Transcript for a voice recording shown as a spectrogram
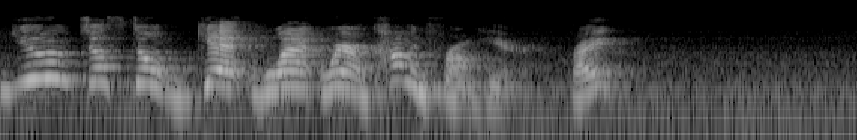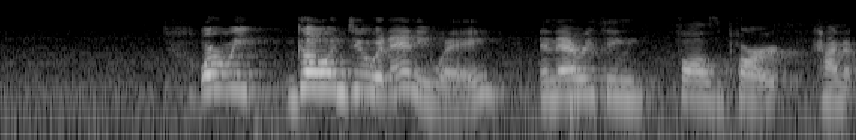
you just don't get what, where I'm coming from here, right? Or we go and do it anyway, and everything falls apart, kind of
